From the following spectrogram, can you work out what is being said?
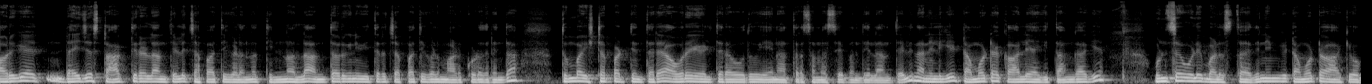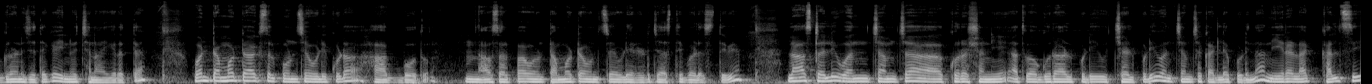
ಅವರಿಗೆ ಡೈಜೆಸ್ಟ್ ಆಗ್ತಿರಲ್ಲ ಅಂತೇಳಿ ಚಪಾತಿಗಳನ್ನು ತಿನ್ನೋಲ್ಲ. ಅಂಥವ್ರಿಗೆ ನೀವು ಈ ಥರ ಚಪಾತಿಗಳು ಮಾಡಿಕೊಡೋದ್ರಿಂದ ತುಂಬ ಇಷ್ಟಪಟ್ಟು ತಿಂತಾರೆ. ಅವರೇ ಹೇಳ್ತಾರೆ, ಹೌದು, ಏನು ಆ ಥರ ಸಮಸ್ಯೆ ಬಂದಿಲ್ಲ ಅಂತೇಳಿ. ನಾನು ಇಲ್ಲಿಗೆ ಟೊಮೊಟೊ ಖಾಲಿ ಆಗಿತ್ತು. ಹಂಗಾಗಿ ಹುಣಸೆ ಹುಳಿ ಬಳಸ್ತಾ ಇದ್ದೀನಿ. ನಿಮಗೆ ಟೊಮೊಟೊ ಹಾಕಿ ಒಗ್ಗರಣೆ ಜೊತೆಗೆ ಇನ್ನೂ ಚೆನ್ನಾಗಿರುತ್ತೆ. ಒಂದು ಟೊಮೊಟೊ ಹಾಕಿ ಸ್ವಲ್ಪ ಹುಣಸೆ ಹುಳಿ ಕೂಡ ಹಾಕ್ಬೋದು. ನಾವು ಸ್ವಲ್ಪ ಒಂದು ಟೊಮೊಟೊ ಹುಣಸೆ ಹುಳಿ ಎರಡು ಜಾಸ್ತಿ ಬಳಸ್ತೀವಿ. ಲಾಸ್ಟಲ್ಲಿ ಒಂದು ಚಮಚ ಕುರಶನಿ ಅಥವಾ ಗುರಾಳ್ ಪುಡಿ, ಹುಚ್ಚೆಳ್ ಪುಡಿ, ಒಂದು ಚಮಚ ಕಡಲೆ ಪುಡಿನ ನೀರಲ್ಲಿ ಹಾಕಿ ಕಲಸಿ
